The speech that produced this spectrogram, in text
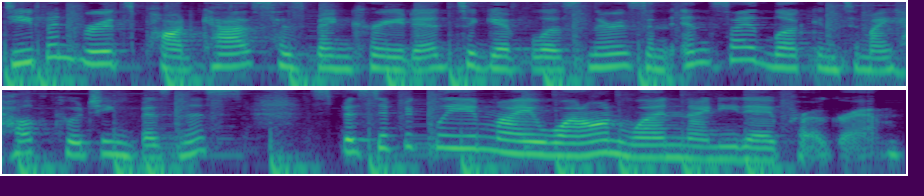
Deepened Roots podcast has been created to give listeners an inside look into my health coaching business, specifically my one on one 90 day program,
